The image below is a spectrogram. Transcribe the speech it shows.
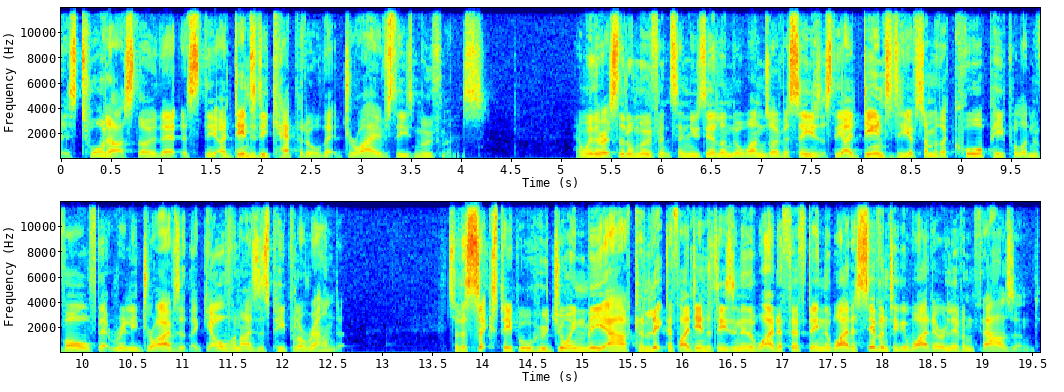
has taught us, though, that it's the identity capital that drives these movements. And whether it's little movements in New Zealand or ones overseas, it's the identity of some of the core people involved that really drives it, that galvanizes people around it. So the six people who join me, our collective identities, and they're the wider 15, the wider 70, the wider 11,000,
